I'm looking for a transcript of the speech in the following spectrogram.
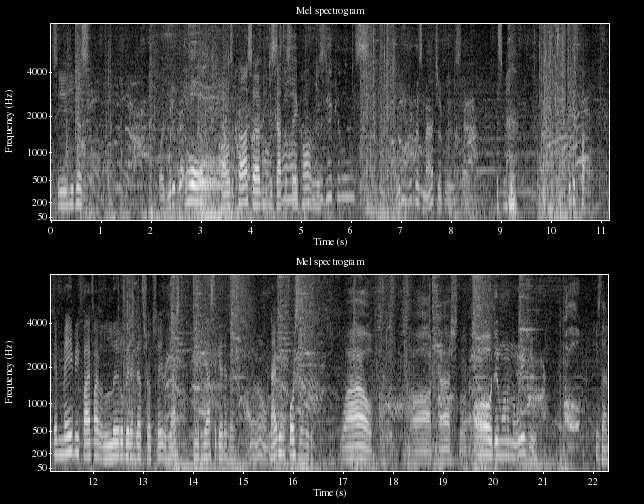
See, he just Like, what? It, oh! that was a cross up. He just got to stay calm. Just ridiculous. What do you think this matchup is? Like, this man. I think it's it may be five five a little bit in Deathstroke's favor. He has to, dude, he has to get in there. I don't know. Nightwing forces him. To, Wow. Ah, Cash. though. Oh, didn't want him to wager. he's done.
